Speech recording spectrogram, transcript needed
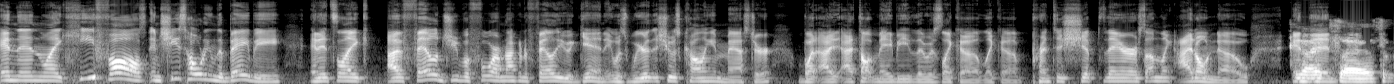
and then like he falls, and she's holding the baby, and it's like I've failed you before. I'm not going to fail you again. It was weird that she was calling him master, but I, I thought maybe there was like a like a apprenticeship there or something. I don't know. And then it's uh, some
